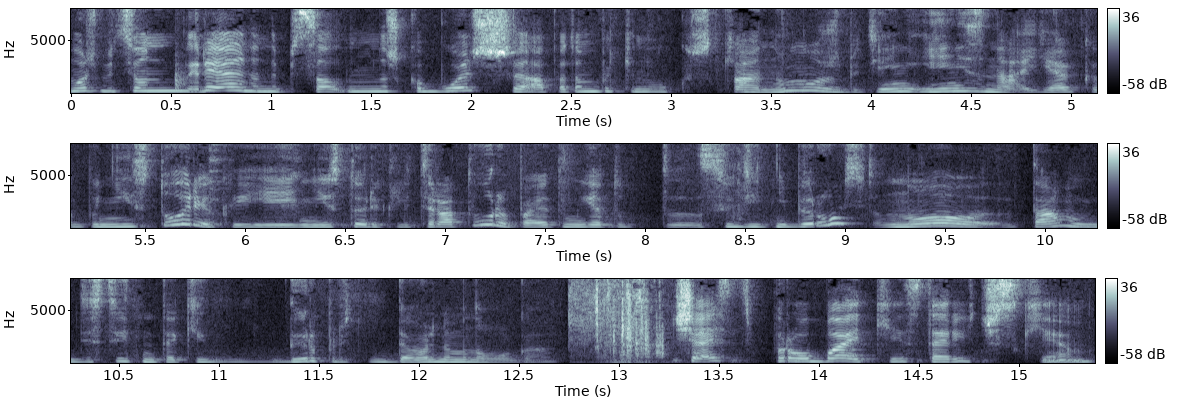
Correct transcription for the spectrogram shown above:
Может быть, он реально написал немножко больше, а потом выкинул куски. А, ну, может быть, я, я не знаю. Я как бы не историк и не историк литературы, поэтому я тут э, судить не берусь. Но там действительно таких дыр довольно много. Часть про байки исторические. Ну,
